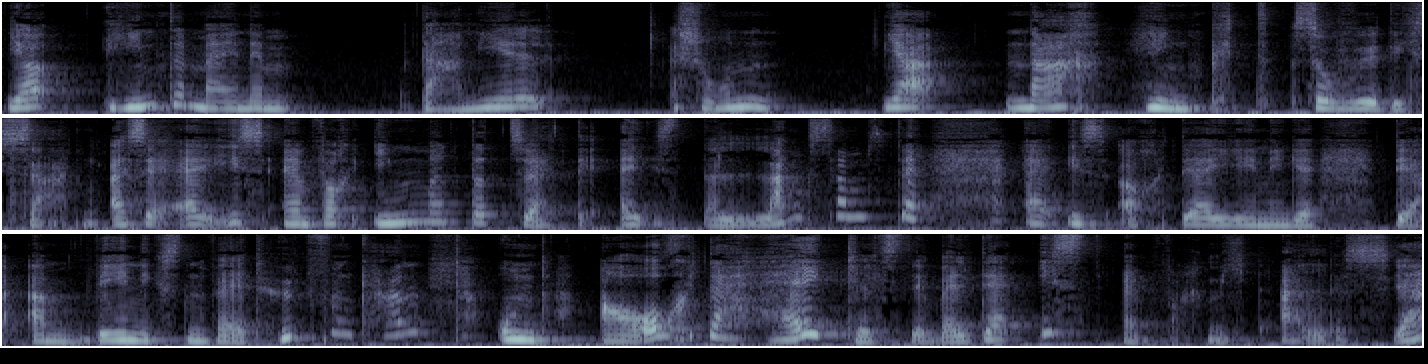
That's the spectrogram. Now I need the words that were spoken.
ja hinter meinem Daniel schon ja nachhinkt, so würde ich sagen. Also er ist einfach immer der Zweite. Er ist der Langsamste. Er ist auch derjenige, der am wenigsten weit hüpfen kann und auch der Heikelste, weil der ist einfach nicht alles. Ja,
